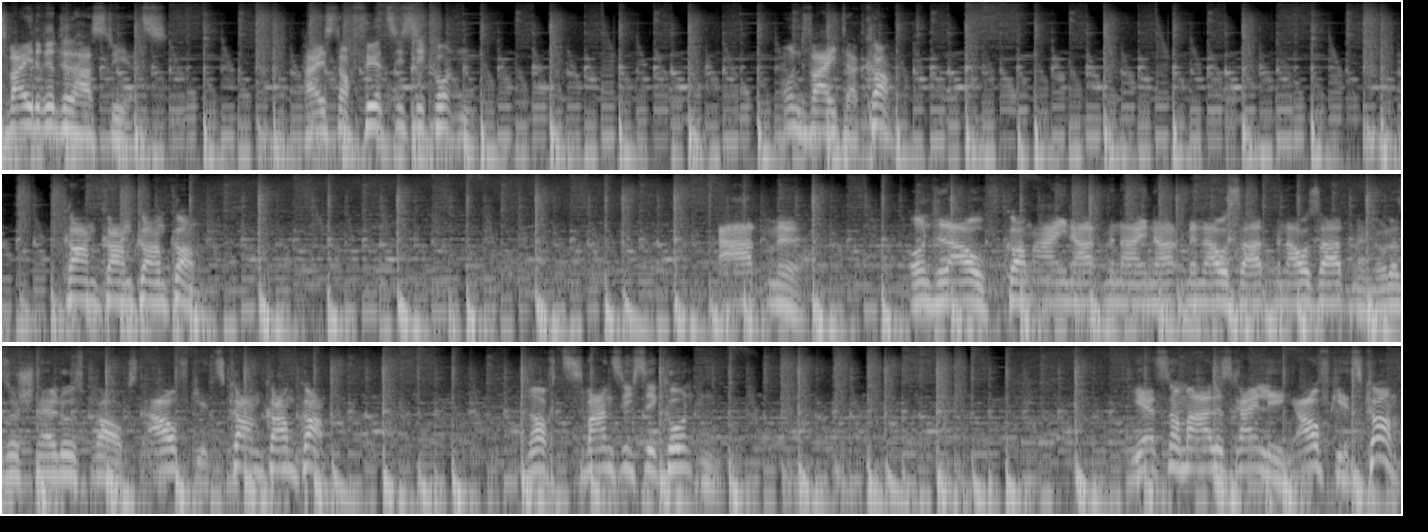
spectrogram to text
Zwei Drittel hast du jetzt. Heißt noch 40 Sekunden. Und weiter, komm. Komm, komm, komm, komm. Atme. Und lauf. Komm, einatmen, einatmen, ausatmen, ausatmen. Oder so schnell du es brauchst. Auf geht's. Komm, komm, komm. Noch 20 Sekunden. Jetzt nochmal alles reinlegen. Auf geht's. Komm.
